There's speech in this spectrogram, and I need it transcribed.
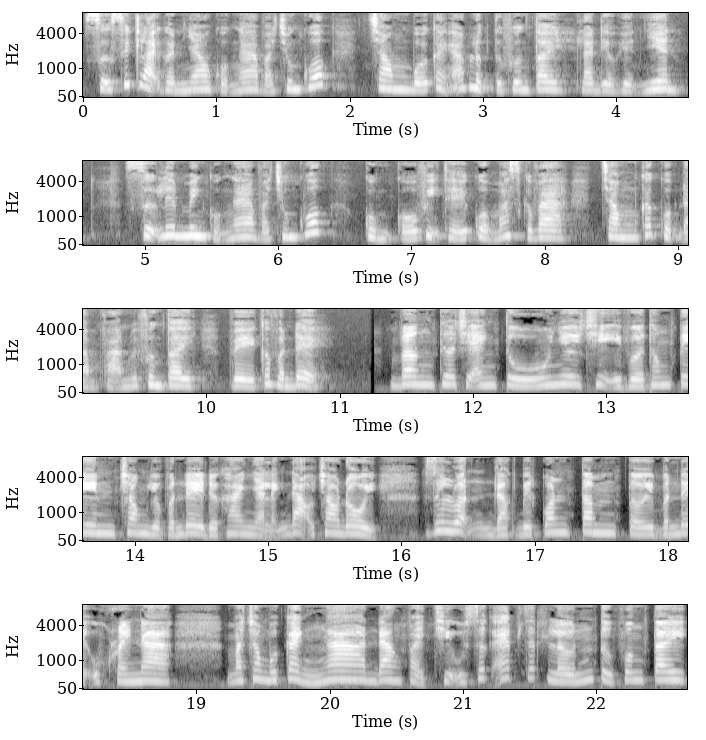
Sự xích lại gần nhau của Nga và Trung Quốc trong bối cảnh áp lực từ phương Tây là điều hiển nhiên. Sự liên minh của Nga và Trung Quốc củng cố vị thế của Moscow trong các cuộc đàm phán với phương Tây về các vấn đề Vâng, thưa chị Anh Tú, như chị vừa thông tin trong nhiều vấn đề được hai nhà lãnh đạo trao đổi, dư luận đặc biệt quan tâm tới vấn đề Ukraine và trong bối cảnh Nga đang phải chịu sức ép rất lớn từ phương Tây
